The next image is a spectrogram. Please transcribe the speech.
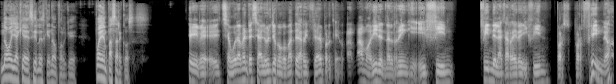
no voy aquí a decirles que no, porque pueden pasar cosas. Sí, eh, seguramente sea el último combate de Ric Flair porque va a morir en el ring y, fin, fin de la carrera y fin, por, por fin, ¿no?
